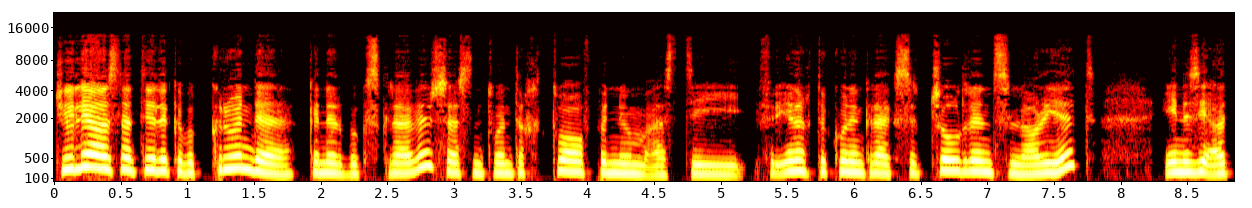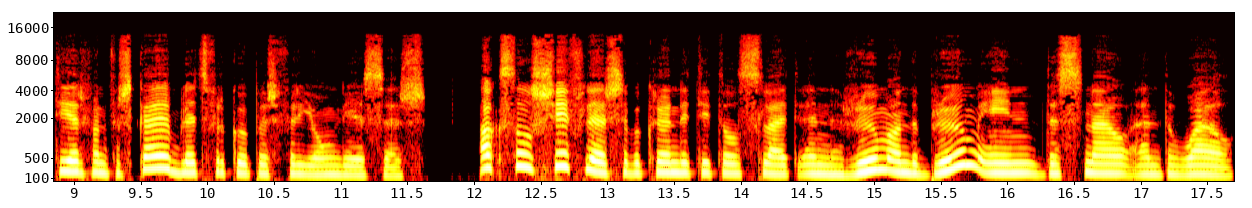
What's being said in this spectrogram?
Julia is natuurlik 'n bekroonde kinderboekskrywer. Sy is in 2012 benoem as die Verenigde Koninkryk se Children's Laureate en is die outeur van verskeie blitsverkopers vir jong lesers. Axel Scheffler se bekroonde titels sluit in Room on the Broom en The Snail and the Whale.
